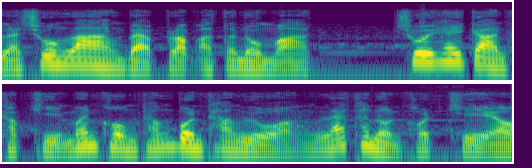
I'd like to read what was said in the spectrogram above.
และช่วงล่างแบบปรับอัตโนมัติ ช่วยให้การขับขี่มั่นคงทั้งบนทางหลวง และถนนคดเคี้ยว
